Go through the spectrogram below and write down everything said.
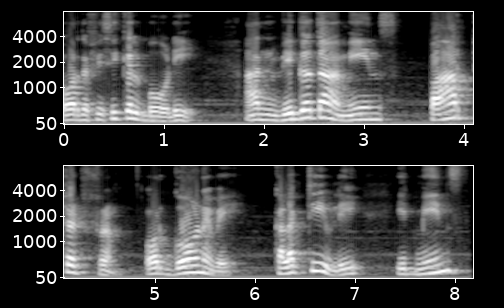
or the physical body and Vigata means parted from or gone away. Collectively, it means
